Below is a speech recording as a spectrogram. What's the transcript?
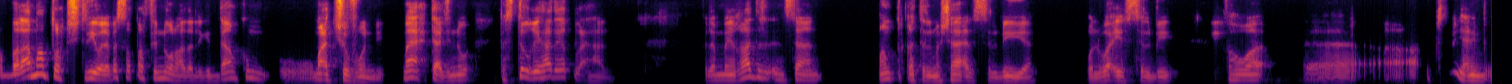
الظلام ما بتروح تشتريه ولا بس تطفي النور هذا اللي قدامكم وما عاد تشوفوني ما يحتاج إنه بس تلغي هذا يطلع هذا. فلما يغادر الإنسان منطقة المشاعر السلبية والوعي السلبي فهو يعني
